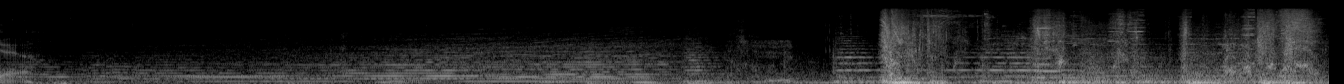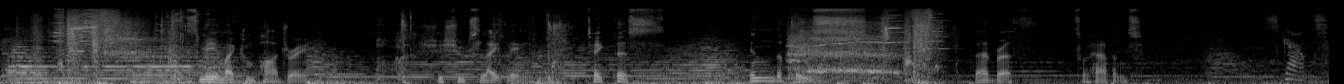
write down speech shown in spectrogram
Yeah. It's me and my compadre. She shoots lightning. Take this. In the face. Bad breath. That's what happens. Scouts.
